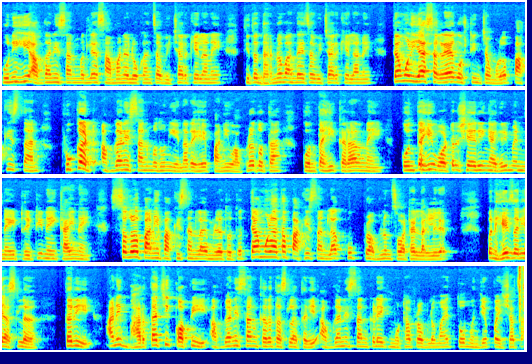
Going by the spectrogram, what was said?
कुणीही अफगाणिस्तानमधल्या सामान्य लोकांचा विचार केला नाही. तिथं धरणं बांधायचा विचार केला नाही. त्यामुळे या सगळ्या गोष्टींच्यामुळं पाकिस्तान फुकट अफगाणिस्तानमधून येणारं हे पाणी वापरत होता. कोणताही करार नाही. कोणतंही वॉटर शेअरिंग ॲग्रीमेंट नाही ट्रिटी नाही काही नाही. सगळं पाणी पाकिस्तानला मिळत होतं. त्यामुळे आता पाकिस्तानला खूप प्रॉब्लेम्स वाटायला लागलेले आहेत. पण हे जरी असलं तरी आणि भारताची कॉपी अफगाणिस्तान करत असला तरी अफगाणिस्तानकडे एक मोठा प्रॉब्लेम आहे तो म्हणजे पैशाचा.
